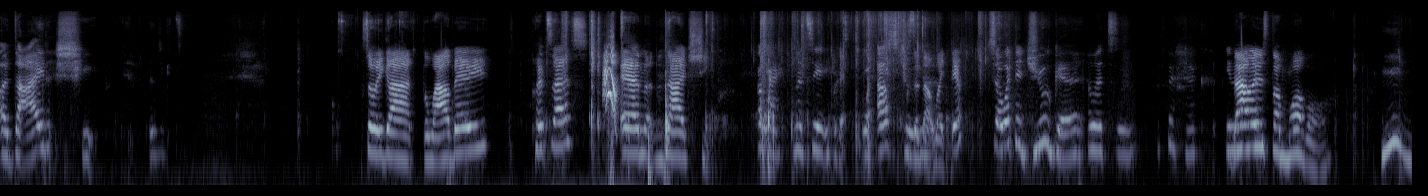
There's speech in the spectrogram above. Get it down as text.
a dyed sheep. As you can see. So we got the Wild Berry Princess and the dyed sheep. Okay, let's see. Okay, What else do we that right there. So what did you get? Let's see. What the heck? You know, That is the marble. Mm.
